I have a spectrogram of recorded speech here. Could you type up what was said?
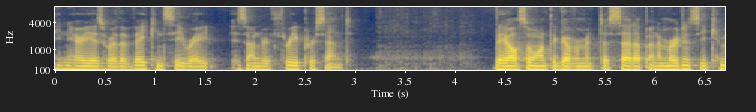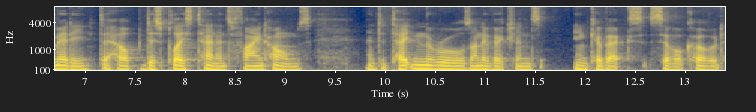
in areas where the vacancy rate is under 3%. They also want the government to set up an emergency committee to help displaced tenants find homes and to tighten the rules on evictions in Quebec's civil code.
